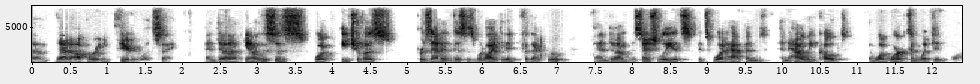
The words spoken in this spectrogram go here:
um, that operating theater, let's say. And, uh, you know, this is what each of us presented. This is what I did for that group. And um, essentially, it's it's what happened and how we coped and what worked and what didn't work.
